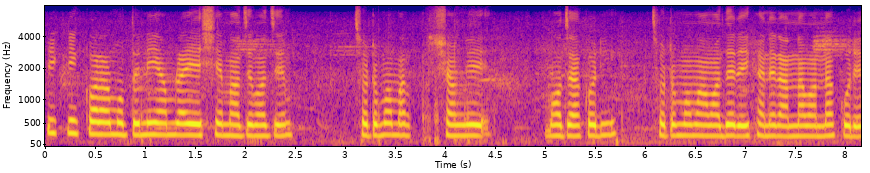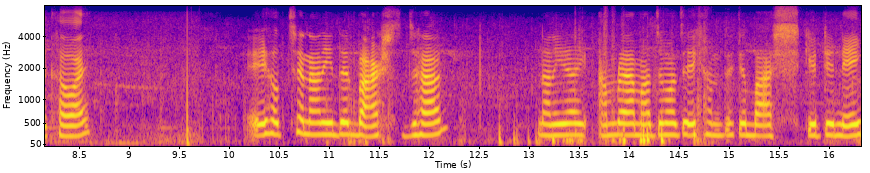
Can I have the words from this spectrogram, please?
পিকনিক করার মতনই আমরা এসে মাঝে মাঝে ছোটো মামার সঙ্গে মজা করি। ছোটো মামা আমাদের এখানে রান্না বান্না করে খাওয়ায়। এই হচ্ছে নানিদের বাঁশ ঝাড় নানিরা, আমরা মাঝে মাঝে এখান থেকে বাঁশ কেটে নেই।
